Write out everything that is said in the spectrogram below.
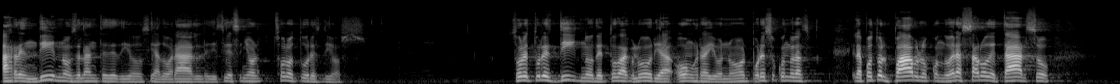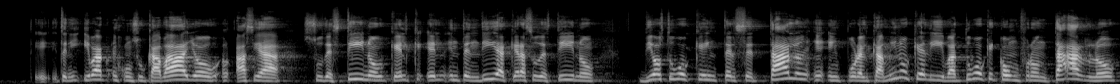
a rendirnos delante de Dios y adorarle, decirle, Señor, solo tú eres Dios. Solo tú eres digno de toda gloria, honra y honor. Por eso cuando el apóstol Pablo, cuando era Saulo de Tarso, iba con su caballo hacia su destino, que él, entendía que era su destino, Dios tuvo que interceptarlo por el camino que él iba, tuvo que confrontarlo,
